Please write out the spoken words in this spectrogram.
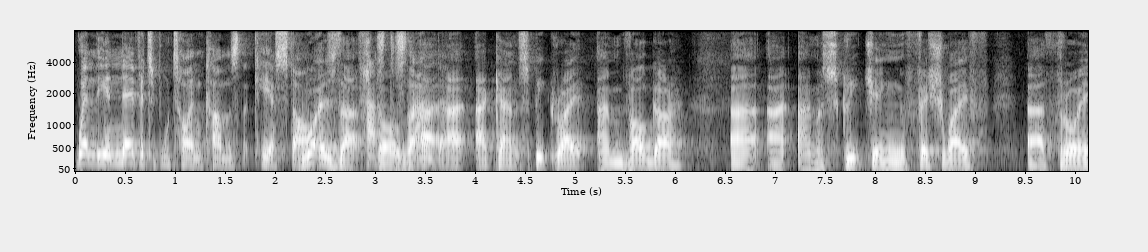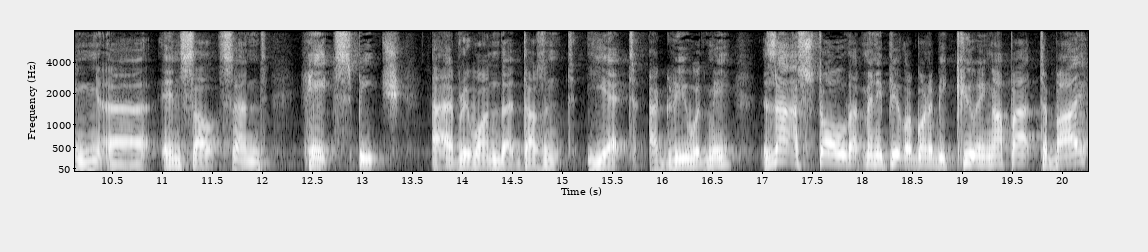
when the inevitable time comes that Keir Starmer What is that stall? stand I. I, I can't speak right. I'm vulgar. Uh, I, I'm a screeching fishwife, uh, throwing uh, insults and hate speech at everyone that doesn't yet agree with me. Is that a stall that many people are going to be queuing up at to buy?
